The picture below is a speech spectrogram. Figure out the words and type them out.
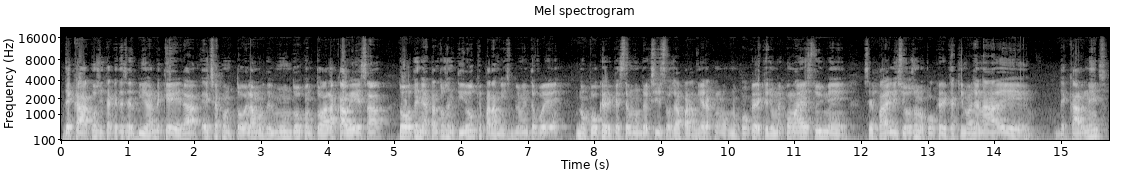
de cada cosita que te servían, de que era hecha con todo el amor del mundo, con toda la cabeza todo tenía tanto sentido que para mí simplemente fue, no puedo creer que este mundo exista. O sea, para mí era como, no puedo creer que yo me coma esto y me sepa delicioso, no puedo creer que aquí no haya nada de, de carnes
